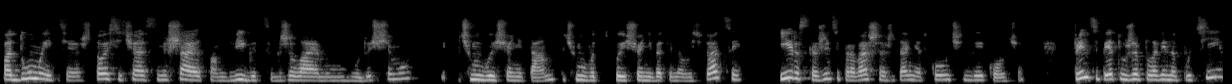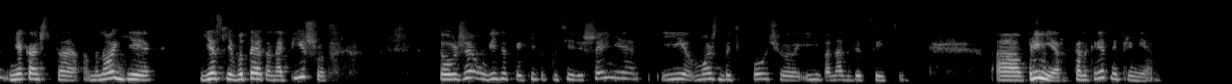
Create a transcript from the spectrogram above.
Подумайте, что сейчас мешает вам двигаться к желаемому будущему почему вы еще не там, почему вот вы еще не в этой новой ситуации, и расскажите про ваши ожидания от коучинга и коуча. В принципе, это уже половина пути. Мне кажется, многие, если вот это напишут, то уже увидят какие-то пути решения, и, может быть, коучу и не понадобится идти. А, пример, конкретный пример.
